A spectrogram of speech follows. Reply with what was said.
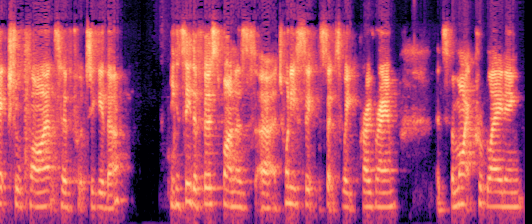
actual clients have put together. You can see the first one is a 26 week program. It's the microblading.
